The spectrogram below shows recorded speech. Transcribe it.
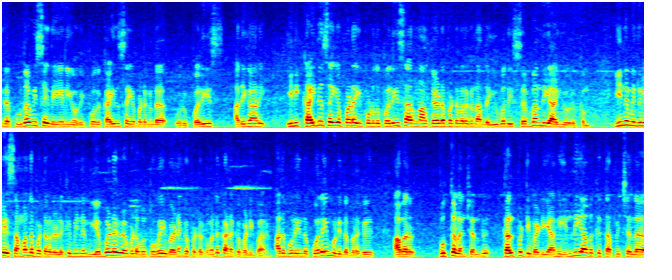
இதற்கு உதவி செய்த ஏனையோர் இப்போது கைது செய்யப்படுகின்ற ஒரு போலீஸ் அதிகாரி. இனி கைது செய்யப்பட இப்பொழுது போலீசாரினால் தேடப்பட்டு வருகின்ற அந்த யுவதி செவ்வந்தி ஆகியோருக்கும் இன்னும் இதிலே சம்பந்தப்பட்டவர்களுக்கும் இன்னும் எவ்வளவு எவ்வளவு தொகை வழங்கப்பட்டிருக்கும் என்று கணக்கு பண்ணிப்பார் அதுபோல இந்த கொலை முடிந்த பிறகு அவர் புத்தளம் சென்று கல்பட்டி வழியாக இந்தியாவுக்கு தப்பிச் செல்ல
